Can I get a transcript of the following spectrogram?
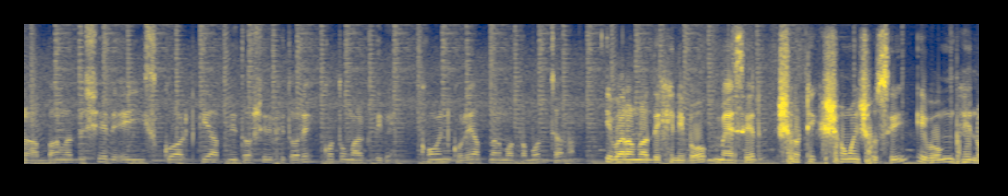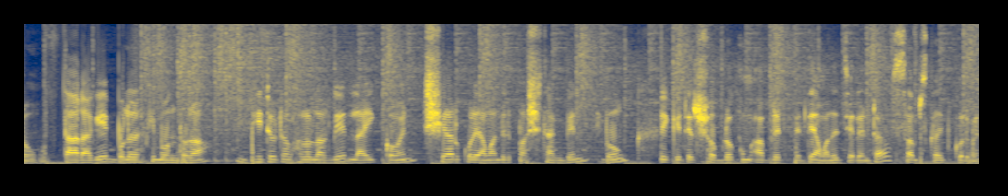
বন্ধুরা, বাংলাদেশের এই স্কোয়াডকে আপনি দশের ভিতরে কত মার্ক দিবেন? কমেন্ট করে আপনার মতামত জানান। এবার আমরা দেখে নিব ম্যাচের সঠিক সময়সূচি এবং ভেন্যু তার আগে বলে রাখি বন্ধুরা, ভিডিওটা ভালো লাগলে লাইক কমেন্ট শেয়ার করে আমাদের পাশে থাকবেন এবং ক্রিকেটের সব রকম আপডেট পেতে আমাদের চ্যানেলটা সাবস্ক্রাইব করবেন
